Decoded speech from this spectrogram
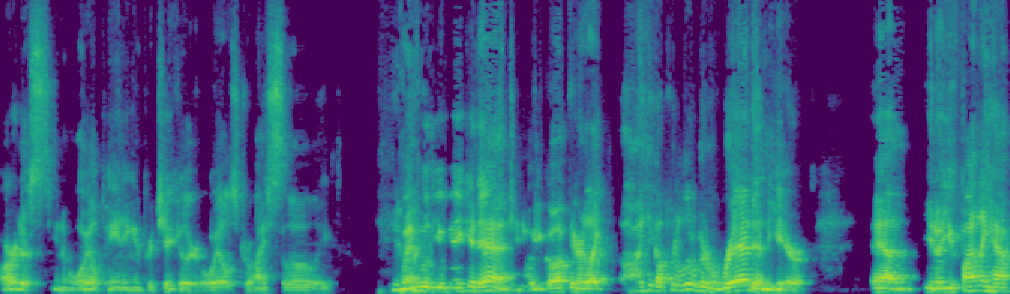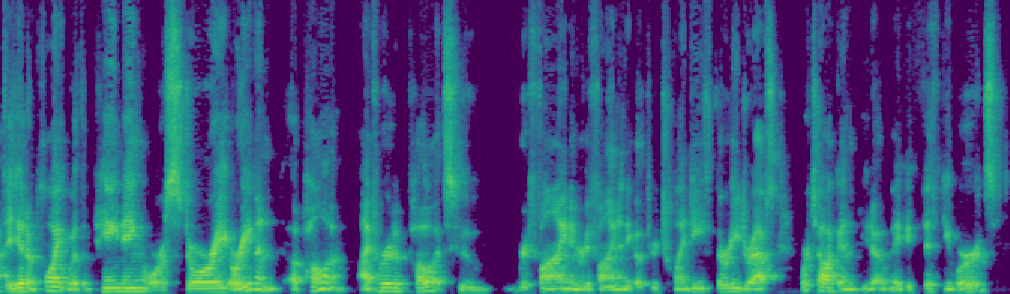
artists, you know, oil painting in particular, oils dry slowly when will you make it end? You know, you go up there and like, oh, I think I'll put a little bit of red in here. And you know, you finally have to hit a point with a painting or a story or even a poem. I've heard of poets who refine and refine and they go through 20, 30 drafts. We're talking, you know, maybe 50 words,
